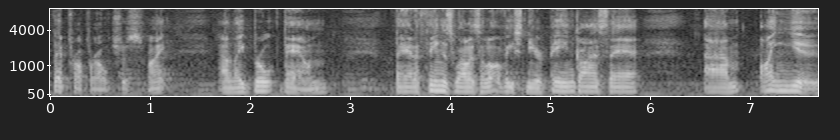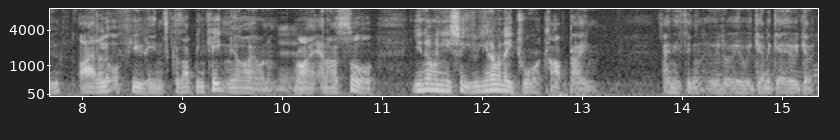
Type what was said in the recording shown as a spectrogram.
They're proper ultras, right? And they brought down. They had a thing as well as a lot of Eastern European guys there. Um, I knew I had a little few hints because I've been keeping my eye on them, right? And I saw, you know, when you see, you know, when they draw a cup game, and you think, who, do- who are we going to get? Who are we going to?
